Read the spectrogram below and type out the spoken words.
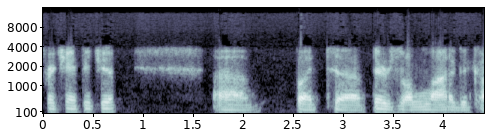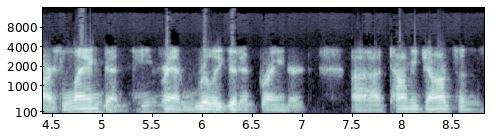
for a championship. Um, but uh, there's a lot of good cars. Langdon, he ran really good in Brainerd. Uh, Tommy Johnson's,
